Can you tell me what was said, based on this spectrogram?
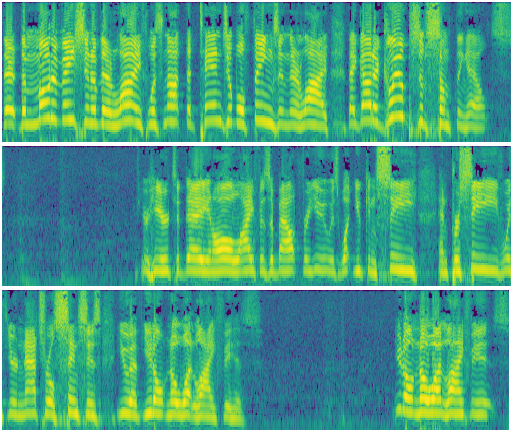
their, the motivation of their life was not the tangible things in their life. They got a glimpse of something else You're here today and all life is about for you is what you can see and perceive with your natural senses, you have, you don't know what life is. You don't know what life is.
